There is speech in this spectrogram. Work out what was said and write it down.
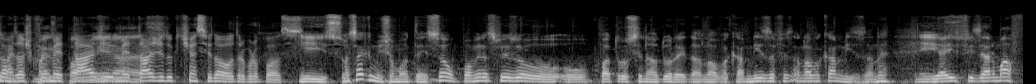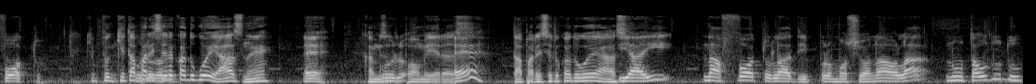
mas acho que foi metade, Palmeiras... metade do que tinha sido a outra proposta. Isso. Mas sabe o que me chamou a atenção? O Palmeiras fez o, o patrocinador aí da nova camisa, fez a nova camisa, né? Isso. E aí fizeram uma foto. Que, que tá parecida com a do Goiás, né? É. Camisa Por... do Palmeiras. É? Tá parecida com a do Goiás. E aí, na foto lá de promocional lá, não tá o Dudu.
